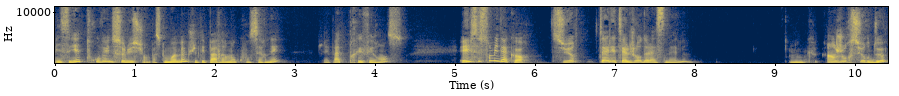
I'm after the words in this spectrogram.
essayer de trouver une solution. Parce que moi-même, je n'étais pas vraiment concernée. Je n'avais pas de préférence. Et ils se sont mis d'accord sur tel et tel jour de la semaine. Donc un jour sur deux,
